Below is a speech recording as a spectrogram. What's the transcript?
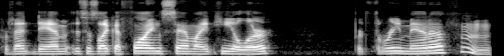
Prevent damage. This is like a flying Samite healer. For three mana. Hmm.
